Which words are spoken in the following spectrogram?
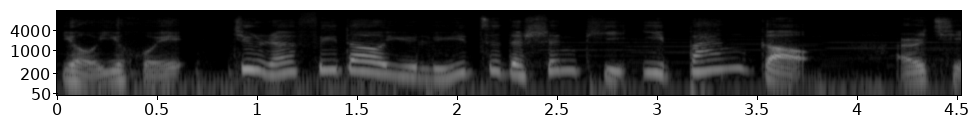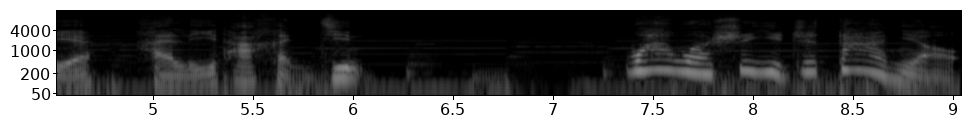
有一回竟然飞到与驴子的身体一般高，而且还离它很近。娃娃是一只大鸟，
